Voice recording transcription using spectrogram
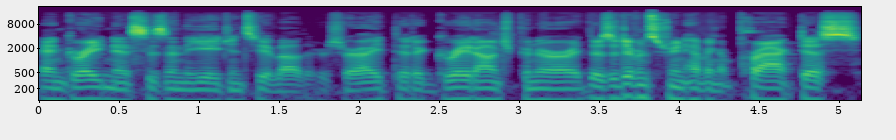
and greatness is in the agency of others, right? That a great entrepreneur, there's a difference between having a practice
